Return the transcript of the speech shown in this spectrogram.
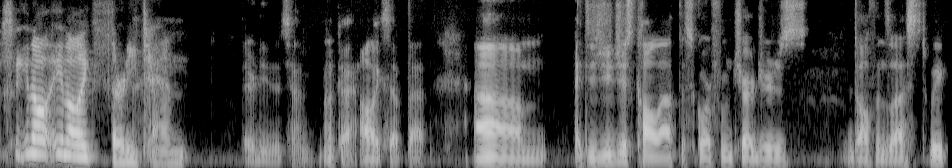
So, you know, you know, like 30 10. 30 to 10. Okay, I'll accept that. Um, uh, did you just call out the score from Chargers Dolphins last week?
